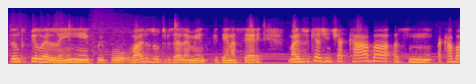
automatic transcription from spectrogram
tanto pelo elenco e por vários outros elementos que tem na série, mas o que a gente acaba, assim, acaba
